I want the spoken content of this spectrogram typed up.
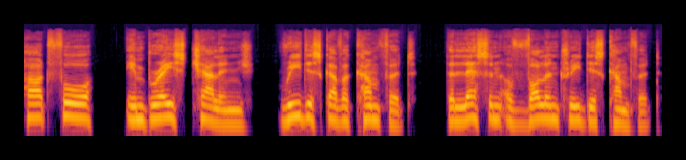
Part 4 Embrace Challenge, Rediscover Comfort the lesson of voluntary discomfort.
